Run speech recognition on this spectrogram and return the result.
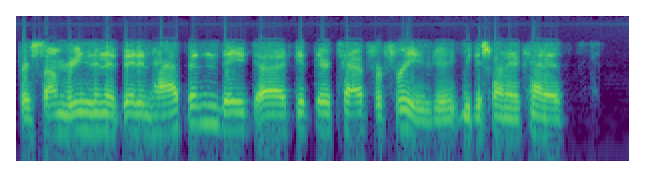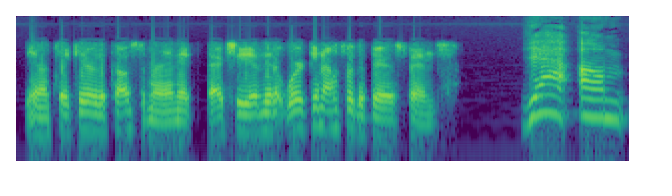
for some reason it didn't happen, they'd uh, get their tab for free. We just wanted to kind of, you know, take care of the customer, and it actually ended up working out for the Bears fans. Yeah, um,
